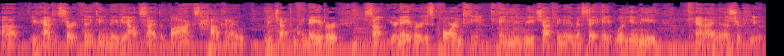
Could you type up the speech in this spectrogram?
Uh, you had to start thinking maybe outside the box. How can I reach out to my neighbor? So your neighbor is quarantined. Can you reach out to your neighbor and say, hey, what do you need? can I minister to you?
